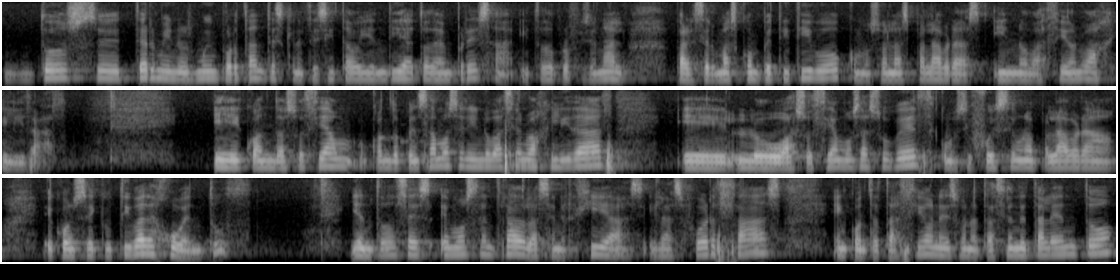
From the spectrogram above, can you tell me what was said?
dos eh, términos muy importantes que necesita hoy en día toda empresa y todo profesional para ser más competitivo, como son las palabras innovación o agilidad. Eh, cuando, asociamos, cuando pensamos en innovación o agilidad, lo asociamos a su vez como si fuese una palabra consecutiva de juventud. Y entonces hemos centrado las energías y las fuerzas en contrataciones o natación de talento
